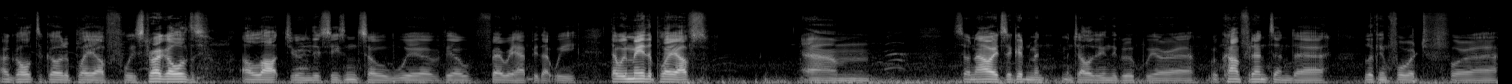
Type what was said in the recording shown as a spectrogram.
our goal to go to playoff. We struggled a lot during this season, so we're, we're very happy that we that we made the playoffs. Um, so now it's a good men- mentality in the group. We are uh, we're confident and uh, looking forward for uh,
